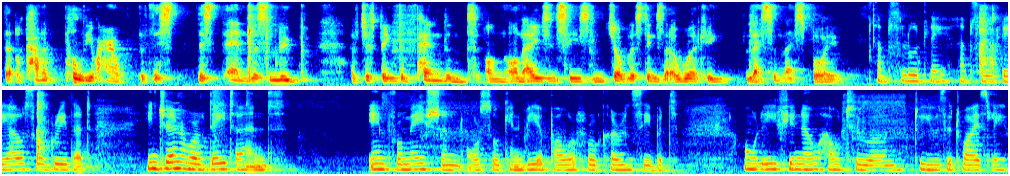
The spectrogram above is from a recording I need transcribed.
that will kind of pull you out of this this endless loop of just being dependent on on agencies and job listings that are working less and less for you. Absolutely, absolutely. I also agree that in general, data and information also can be a powerful currency, but only if you know how to um, to use it wisely.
